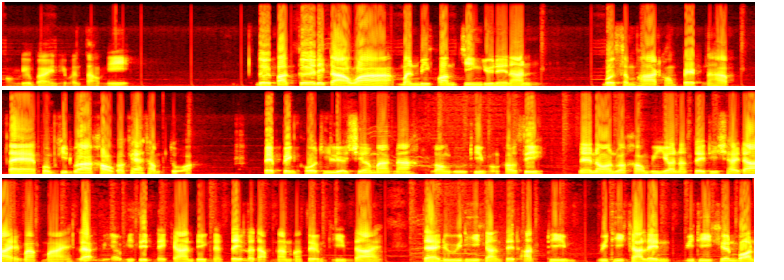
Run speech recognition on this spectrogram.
ของเรือใบในวันเสาร์นี้ โดยปาร์เกอร์ได้กล่าวว่ามันมีความจริงอยู่ในนั้น บทสัมภาษณ์ของเป๊ปนะครับ แต่ผมคิดว่าเขาก็แค่ทำตัว เป๊ปเป็นโค้ชที่เหลือเชื่อมากนะ ลองดูทีมของเขาสิ แน่นอนว่าเขามียอดนักเตะที่ใช้ได้มากมาย และมีอภิสิทธิ์ในการดึงนักเตะระดับนั้นมาเสริมทีมได้ แต่ด้วยวิธีการเซตอัพทีม วิธีการเล่น วิธีเคลื่อนบอล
